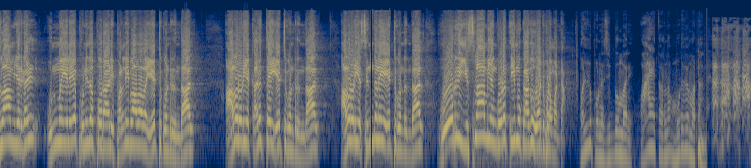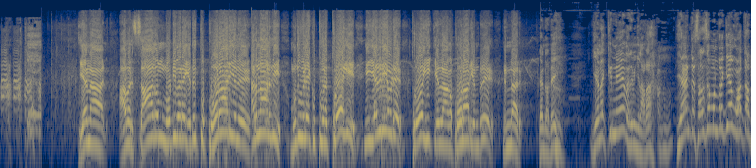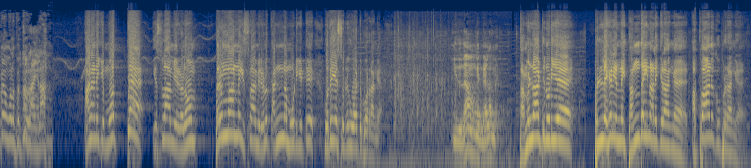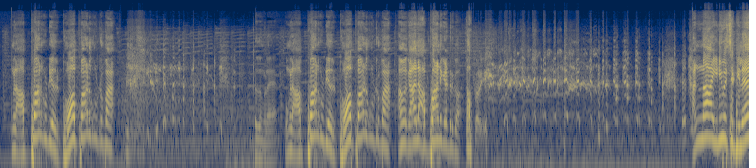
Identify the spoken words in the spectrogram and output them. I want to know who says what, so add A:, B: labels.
A: இஸ்லாமியர்கள் உண்மையிலேயே புனித போராளி பழனி பாபாவை ஏற்றுக்கொண்டிருந்தால் அவருடைய கருத்தை ஏற்றுக்கொண்டிருந்தால் அவருடைய சிந்தனையை ஏற்றுக்கொண்டிருந்தால் ஒரு இஸ்லாமியன் கூட திமுகவுக்கு ஓட்டு போட மாட்டான்.
B: பல்லு போன ஜிப்பு மாதிரி வாயை திறந்தா மூடவே மாட்டான்
A: ஏனால் அவர் சாகம் நொடி வரை எதிர்த்து போராடியது கருணாநிதி முதுகிலை குத்துகிற துரோகி. நீ எதிரியை விடு. துரோகிக்கு எதிராக போராடி என்று
C: டேய்? எனக்குன்னே வருவீங்களாடா? ஏன்ட்ட சரசம் பண்றக்கே ஓட்டாப்பே உங்களை பெற்றுறாங்களா
A: ஆனா இன்னைக்கு மொத்த இஸ்லாமியர்களும் பெரும்பான்மை இஸ்லாமியர்களும் கண்ணை மூடிக்கிட்டு உதயசூரனுக்கு ஓட்டு போடுறாங்க.
D: இதுதான் உங்க நிலைமை.
A: தமிழ்நாட்டினுடைய பிள்ளைகள் என்னை தந்தைன்னு அழைக்கிறாங்க. அப்பான்னு கூப்பிடுறாங்க. உங்களை அப்பான்னு கூப்பிட்டு டோப்பான்னு கூப்பிட்டுருப்பான். உங்களை உங்களை அப்பான்னு கூப்பிட்டு டோப்பான்னு கூப்பிட்டுருப்பான். அவங்க காதுல அப்பான்னு கேட்டிருக்கோம். அண்ணா யூனிவர்சிட்டியில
